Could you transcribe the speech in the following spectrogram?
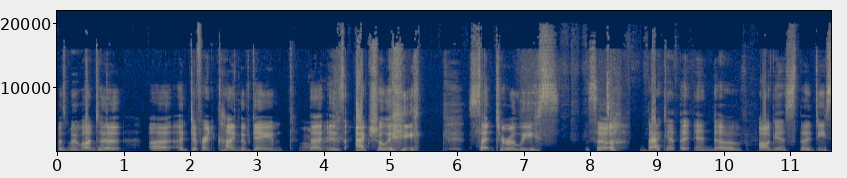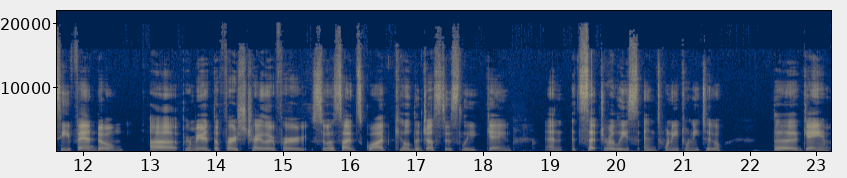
let's move on to uh, a different kind of game that Alright. is actually set to release. So, back at the end of August, the DC fandom uh, premiered the first trailer for Suicide Squad Kill the Justice League game, and it's set to release in 2022. The game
